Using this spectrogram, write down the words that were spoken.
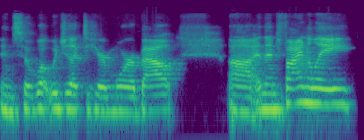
And so, what would you like to hear more about? Uh, and then finally,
